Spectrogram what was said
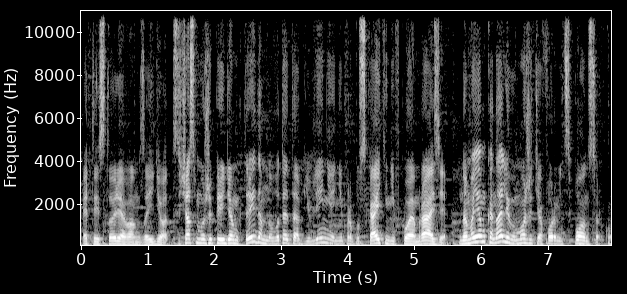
эта история вам зайдет. Сейчас мы уже перейдем к трейдам, но вот это объявление не пропускайте ни в коем разе. На моем канале вы можете оформить спонсорку.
